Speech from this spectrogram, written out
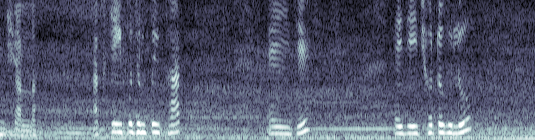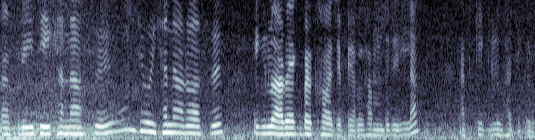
ইনশাল্লাহ আজকে এই পর্যন্তই থাক। এই যে এই যে এই ছোটগুলো, তারপরে এই যে এইখানে আছে যে ওইখানে আরও আছে এগুলো আরও একবার খাওয়া যাবে আলহামদুলিল্লাহ। আজকে এগুলো ভাজি করব।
